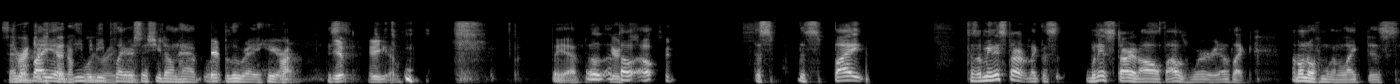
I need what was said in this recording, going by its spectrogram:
So I'm gonna buy you a Director's cut on DVD Blu-ray, player yeah. since you don't have well, Yep. Blu-ray here. Right. Yep. Here you go. But yeah, I Here- thought, oh, des- despite because I mean it started like this when it started off, I was worried. I was like, I don't know if I'm gonna like this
